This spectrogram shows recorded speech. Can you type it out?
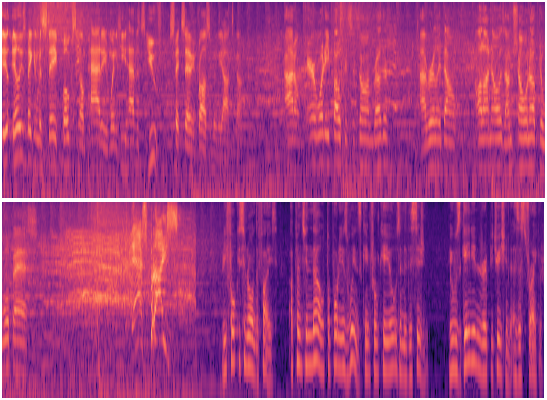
Illy's making a mistake focusing on Paddy when he has his youth standing across him in the octagon? I don't care what he focuses on, brother. I really don't. All I know is I'm showing up to whoop ass. Yes, Bryce! Refocusing on the fight, up until now, Topuria's wins came from KOs and a decision. He was gaining a reputation as a striker.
